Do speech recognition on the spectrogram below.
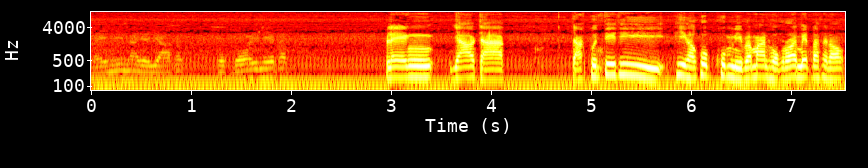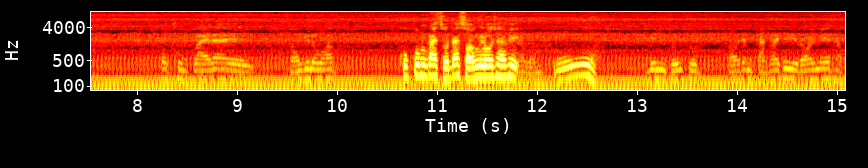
ในนี้น่าจะยาวครับหกร้อยเมตรครับแปลงยาวจากจากพื้นที่ที่พี่เขาควบคุมนี่ประมาณ600เมตรนะพี่น้องควบคุมปลายได้ สองกิโลครับควบคุมไกลสุดได้2กิโลใช่ไหมคพี่รับผมอู้บินสูงสุดเราจำกัดไว้ที่ร้อยเมตรครับ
